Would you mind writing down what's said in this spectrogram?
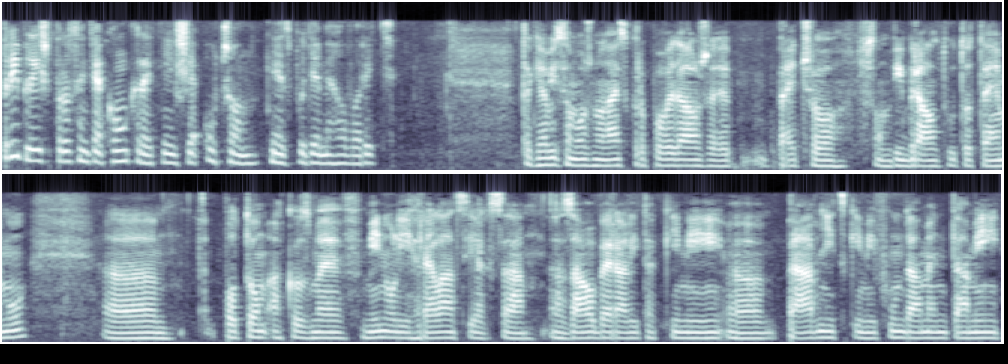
približ prosím ťa konkrétnejšie, o čom dnes budeme hovoriť. Tak ja by som možno najskôr povedal, že prečo som vybral túto tému. Ehm, potom, ako sme v minulých reláciách sa zaoberali takými ehm, právnickými fundamentami, ehm,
